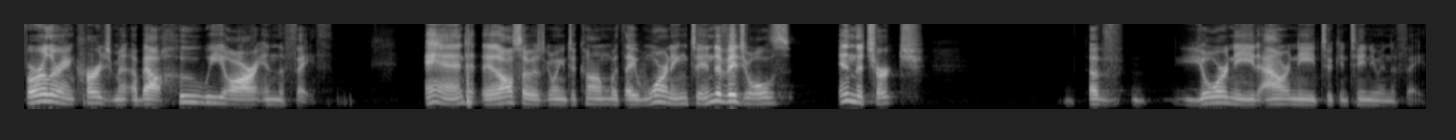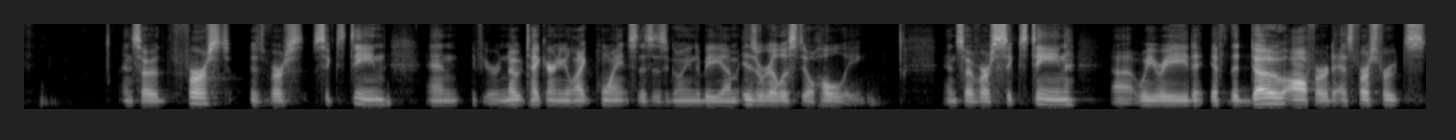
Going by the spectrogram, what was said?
further encouragement about who we are in the faith. And it also is going to come with a warning to individuals in the church of your need, our need to continue in the faith. And so, first is verse 16. And if you're a note taker and you like points, this is going to be um, Israel is still holy. And so, verse 16, uh, we read, If the dough offered as first fruits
